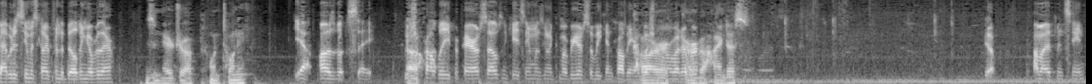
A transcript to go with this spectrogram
I would assume it's coming from the building over there. There's an airdrop, 120. Yeah, I was about to say. We Oh. should probably prepare ourselves in case anyone's going to come over here, so we can probably ambush Car, them or whatever. car whatever. behind us. Yep, I might have been seen.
